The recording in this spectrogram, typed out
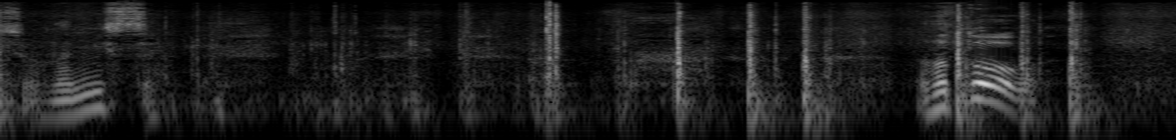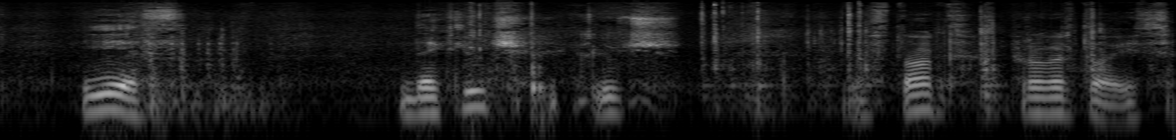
Все, на місце. Готово. Єс. Де ключ? Ключ на старт провертається.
